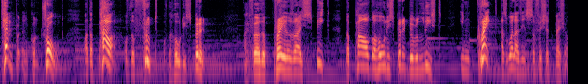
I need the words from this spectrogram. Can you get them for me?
tempered and controlled by the power of the fruit of the Holy Spirit. I further pray that as I speak, the power of the Holy Spirit be released in great as well as in sufficient measure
